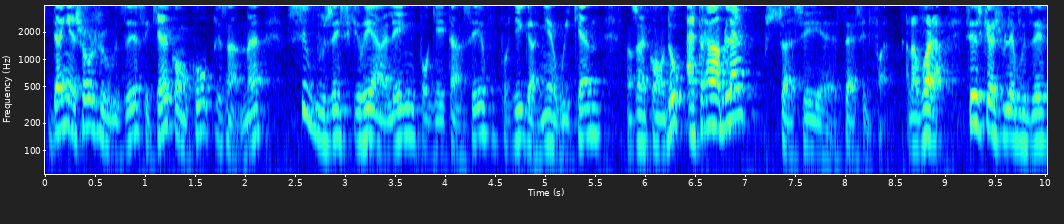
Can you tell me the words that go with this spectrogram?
Puis dernière chose que je veux vous dire, c'est qu'il y a un concours présentement. Si vous vous inscrivez en ligne pour Gaëtan Cyr, vous pourriez gagner un week-end dans un condo à Tremblant. C'est assez, euh, assez le fun. Alors voilà, c'est ce que je voulais vous dire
